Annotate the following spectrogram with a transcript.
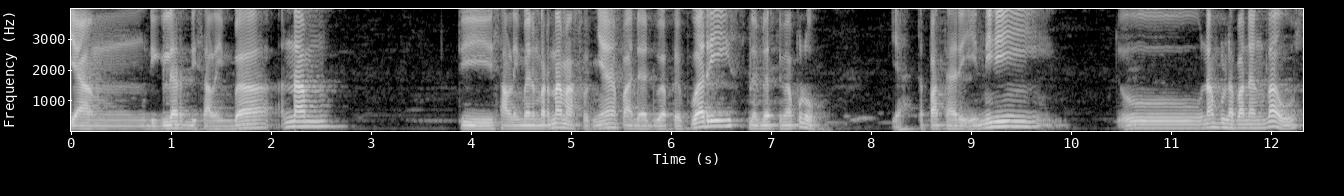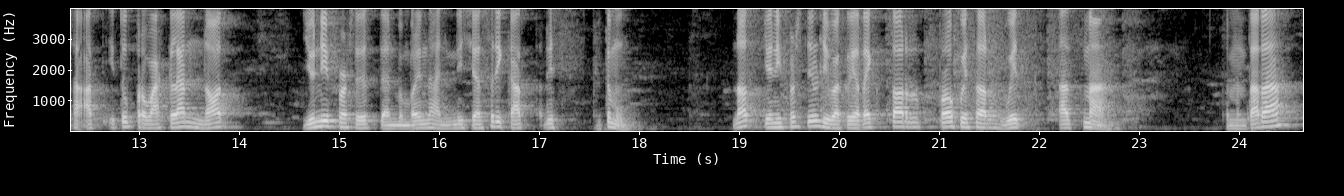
yang digelar di Salimba 6 di Salimba nomor 6 maksudnya pada 2 Februari 1950. Ya, tepat hari ini uh, 68 yang lalu saat itu perwakilan North University dan pemerintah Indonesia Serikat RIS bertemu. North University diwakili Rektor Profesor Wits Asma. Sementara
